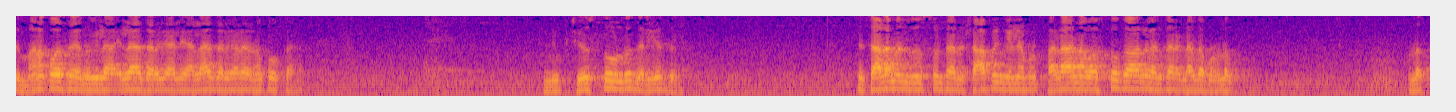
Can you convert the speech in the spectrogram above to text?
మన కోసమే నువ్వు ఇలా ఇలా జరగాలి అలా జరగాలి అనుకోక. నువ్వు చేస్తూ ఉండు జరిగేది జరుగు. నేను చాలా మంది చూస్తుంటాను షాపింగ్కి వెళ్ళినప్పుడు ఫలానా వస్తువు కావాలి వెళ్తారండి అది అప్పుడు ఉండదు. ఉండదు.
